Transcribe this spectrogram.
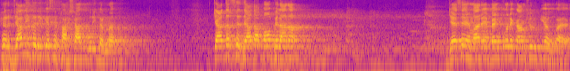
پھر جعلی طریقے سے خواہشات پوری کرنا۔ چادر سے زیادہ پاؤں پھیلانا۔ جیسے ہمارے بینکوں نے کام شروع کیا ہوا ہے۔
